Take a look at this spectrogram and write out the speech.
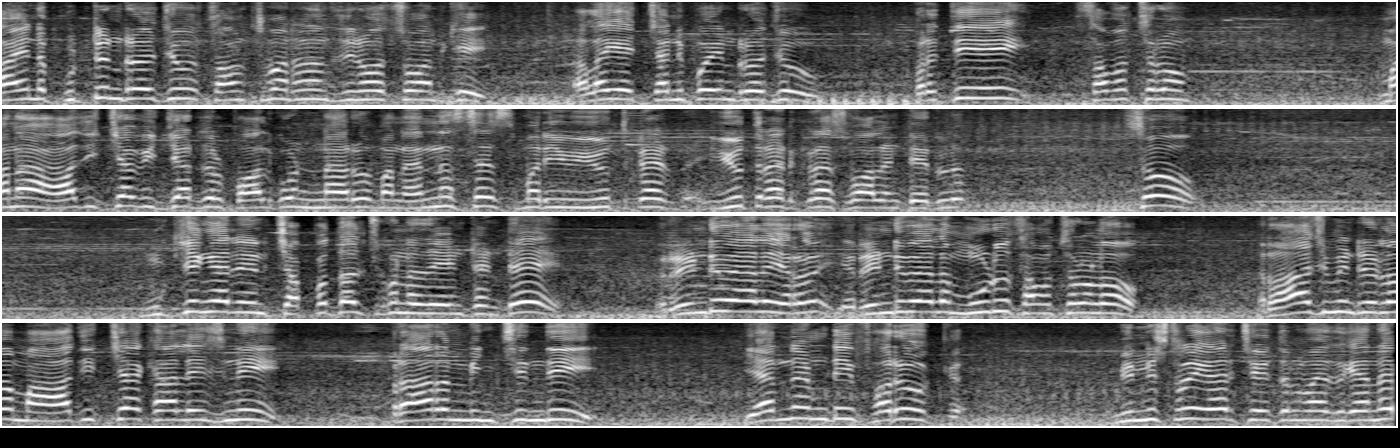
ఆయన పుట్టినరోజు సంస్మరణ దినోత్సవానికి అలాగే చనిపోయిన రోజు ప్రతి సంవత్సరం మన ఆదిత్య విద్యార్థులు పాల్గొంటున్నారు మన ఎన్ఎస్ఎస్ మరియు యూత్ యూత్ రెడ్ క్రాస్ వాలంటీర్లు. సో ముఖ్యంగా నేను చెప్పదలుచుకున్నది ఏంటంటే రెండు వేల ఇరవై రెండు వేల మూడు సంవత్సరంలో రాజమండ్రిలో మా ఆదిత్య కాలేజీని ప్రారంభించింది ఎన్ఎండి ఫరూక్. మినిస్టర్ గారి చేతుల మీదుగానే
